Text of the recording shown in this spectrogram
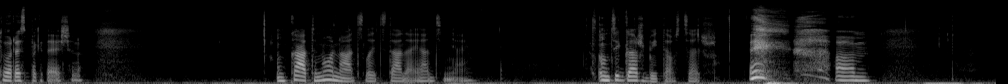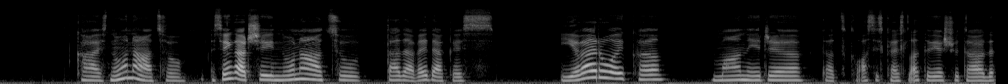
to respektēšana. Un kā tu nonāci līdz tādai atziņai? Un cik garš bija tavs ceļš? um, kā es nonācu? Es vienkārši nonācu tādā veidā, ka es ievēroju, ka man ir eh, tāds klasiskais latviešu tāda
